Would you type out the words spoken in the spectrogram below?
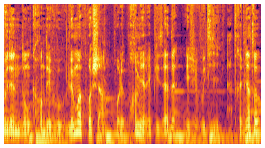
Je vous donne donc rendez-vous le mois prochain pour le premier épisode et je vous dis à très bientôt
